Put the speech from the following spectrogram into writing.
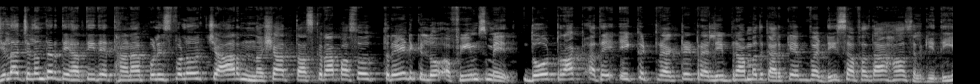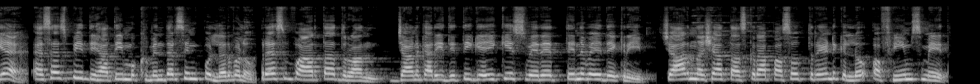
ਜ਼ਿਲ੍ਹਾ ਜਲੰਧਰ ਦਿਹਾਤੀ ਦੇ ਥਾਣਾ ਪੁਲਿਸ ਵੱਲੋਂ ਚਾਰ ਨਸ਼ਾ ਤਸਕਰਾਂ ਪਾਸੋਂ 63 ਕਿਲੋ ਅਫੀਮ ਸਮੇਤ ਦੋ ਟਰੱਕ ਅਤੇ ਇੱਕ ਟਰੈਕਟਰ ਟਰੈਲੀ ਬਰਾਮਦ ਕਰਕੇ ਵੱਡੀ ਸਫਲਤਾ ਹਾਸਲ ਕੀਤੀ ਹੈ। ਐਸਐਸਪੀ ਦਿਹਾਤੀ ਮੁਖਵਿੰਦਰ ਸਿੰਘ ਭੁੱਲਰ ਵੱਲੋਂ ਪ੍ਰੈਸ ਵਾਰਤਾ ਦੌਰਾਨ ਜਾਣਕਾਰੀ ਦਿੱਤੀ ਗਈ ਕਿ ਸਵੇਰੇ 3 ਵਜੇ ਦੇ ਕਰੀਬ ਚਾਰ ਨਸ਼ਾ ਤਸਕਰਾਂ ਪਾਸੋਂ 63 ਕਿਲੋ ਅਫੀਮ ਸਮੇਤ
